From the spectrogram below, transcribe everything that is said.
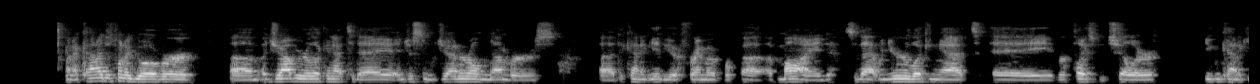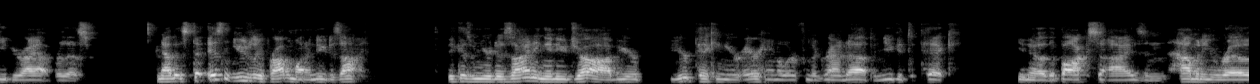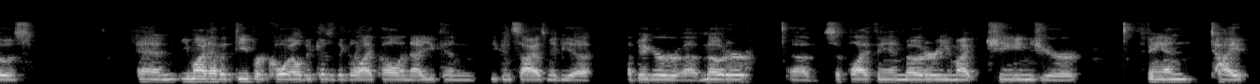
And I kind of just want to go over um, a job we were looking at today and just some general numbers uh, to kind of give you a frame of, uh, of mind so that when you're looking at a replacement chiller, you can kind of keep your eye out for this. Now, this isn't usually a problem on a new design because when you're designing a new job, you're you're picking your air handler from the ground up and you get to pick, you know, the box size and how many rows and you might have a deeper coil because of the glycol and now you can you can size maybe a, a bigger uh, motor uh, supply fan motor. You might change your fan type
